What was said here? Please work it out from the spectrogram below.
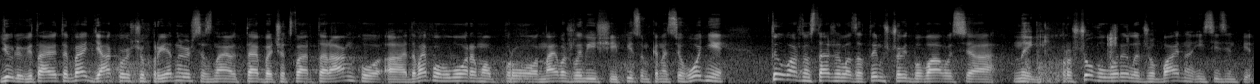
Юлю, вітаю тебе. Дякую, що приєднуєшся. Знаю тебе четверта ранку. Давай поговоримо про найважливіші підсумки на сьогодні. Ти уважно стежила за тим, що відбувалося нині. Про що говорили Джо Байден і Сі Цзіньпін?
